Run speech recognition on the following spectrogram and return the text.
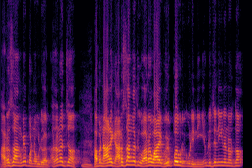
அரசாங்கமே பண்ணக்கூடிய வாய்ப்பு. அதான் அர்த்தம்? ம். அப்ப நாளைக்கு அரசாங்கத்துக்கு வர வாய் விருப்பம் இருக்கக்கூடிய நீங்க எப்படி சொன்னீங்கன்னு அர்த்தம்?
